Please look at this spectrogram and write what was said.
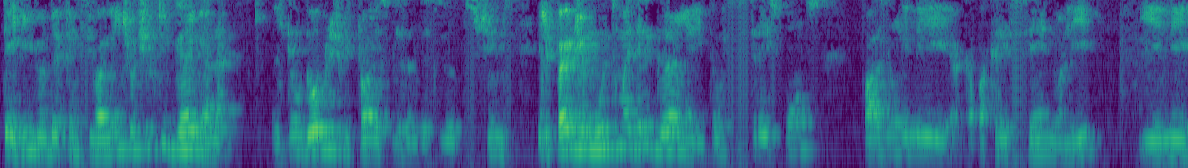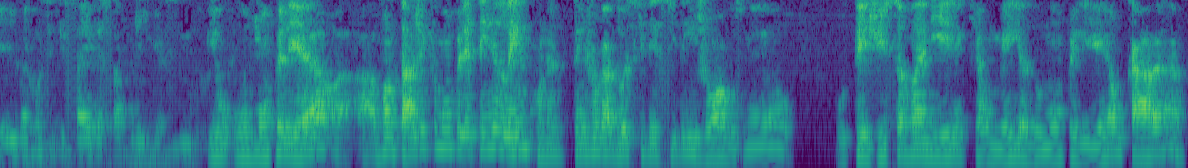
terrível defensivamente, é um time que ganha, né? Ele tem o dobro de vitórias, por exemplo, desses outros times. Ele perde muito, mas ele ganha. Então esses três pontos fazem ele acabar crescendo ali. e ele, ele vai conseguir sair dessa briga. Assim, e o, o, Montpellier, a vantagem é que o Montpellier tem elenco, né? Tem jogadores que decidem jogos, né? O, o TJ Savanier, que é o meia do Montpellier, é um cara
